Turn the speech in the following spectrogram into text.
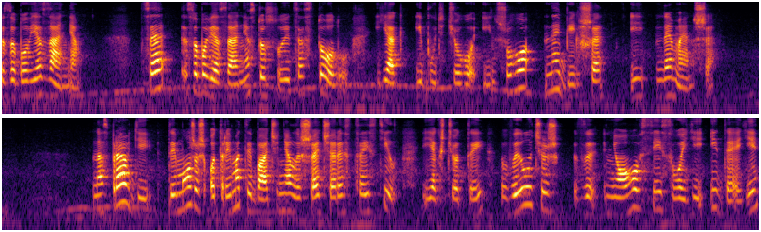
зобов'язанням. Це зобов'язання стосується столу, як і будь-чого іншого, не більше і не менше. Насправді, ти можеш отримати бачення лише через цей стіл, якщо ти вилучиш з нього всі свої ідеї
